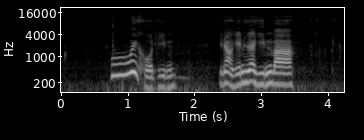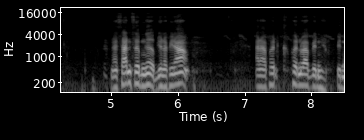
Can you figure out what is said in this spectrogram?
ๆอุ้ยโขดหิน พี่น้องเห็นเหือหินบ่นะสั้นเสริมเงือบอยู่นะพี่น้องอันนั้นเพิ่นเพิ่นว่าเป็นเป็น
